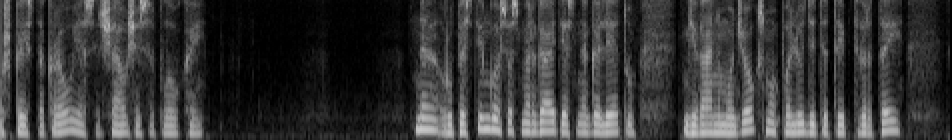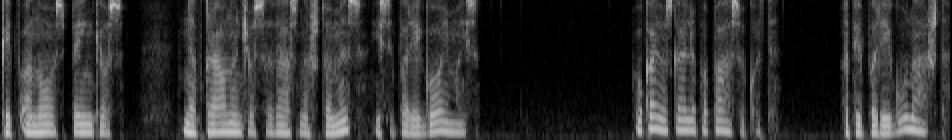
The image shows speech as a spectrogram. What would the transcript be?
užkaista kraujas ir šiaušiasi plaukai. Ne, rūpestingosios mergaitės negalėtų gyvenimo džiaugsmo paliudyti taip tvirtai, kaip anos penkios, neapkraunančios savęs naštomis, įsipareigojimais. O ką jos gali papasakoti? Apie pareigų naštą?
